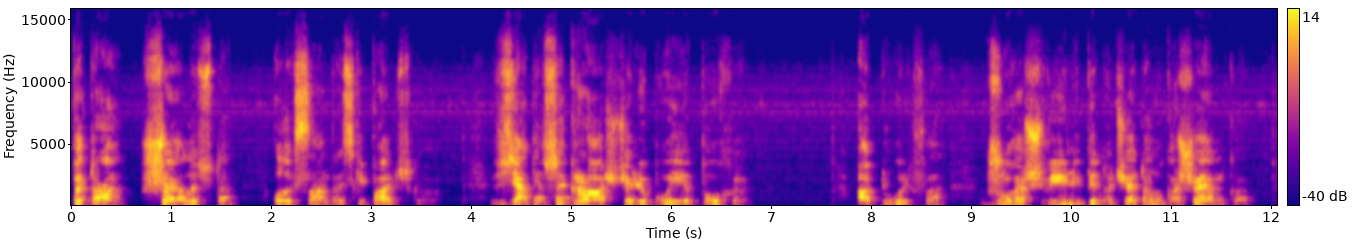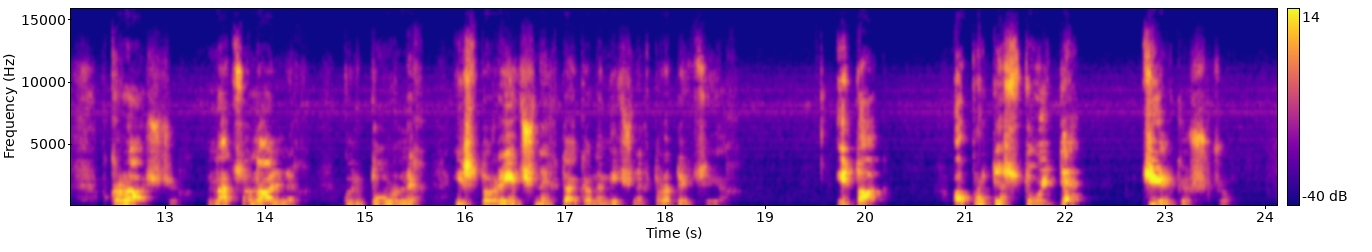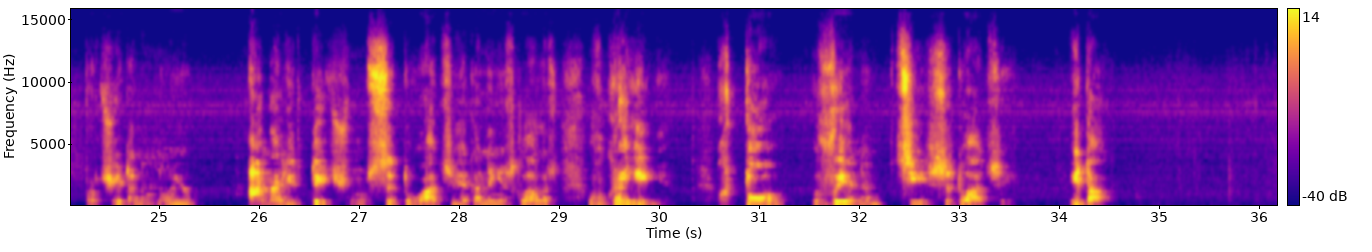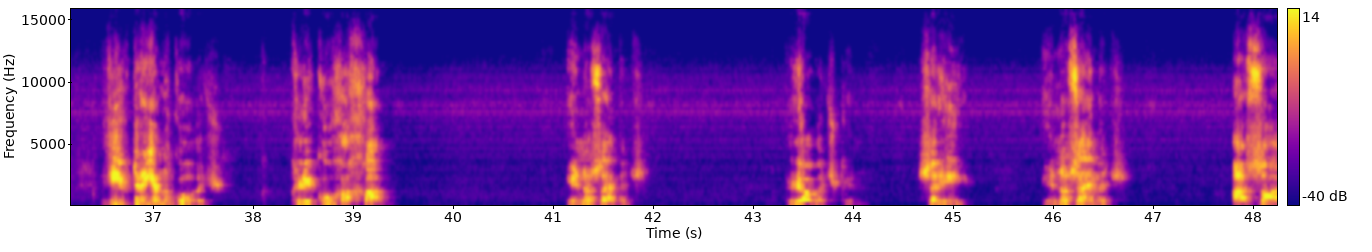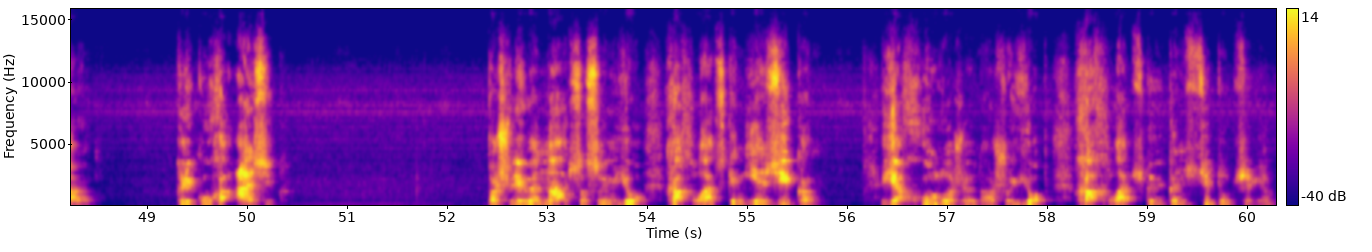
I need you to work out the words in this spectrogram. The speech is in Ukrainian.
Петра Шелеста, Олександра Скіпальського. Взяти все краще любої епохи. Адольфа, Джугашвілі, Піночета Лукашенка в кращих національних, культурних, історичних та економічних традиціях. І так, опротестуйте тільки що прочитану мною аналітичну ситуацію, яка нині склалась в Україні. Хто винен в цій ситуації? І так, Віктор Янукович, Клікуха хам, іноземець, Льовочкин Сергій, іноземець, Азаров, Кликуха Азик. Пошли вы на со своим ё хохладским языком. Я хуложив нашу йоб хохладською конституцією.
